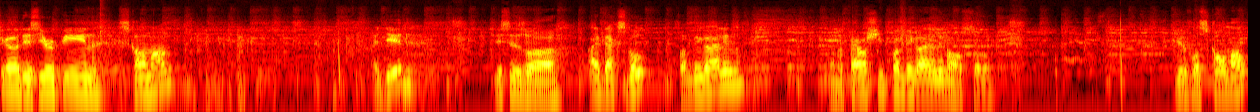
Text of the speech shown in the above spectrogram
Check out this European skull mount. I did. This is uh, Ibex goat from Big Island and the Pharaoh sheep from Big Island also. Beautiful skull mount.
